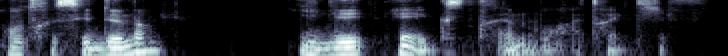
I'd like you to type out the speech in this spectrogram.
entre ces deux mains, il est extrêmement attractif.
